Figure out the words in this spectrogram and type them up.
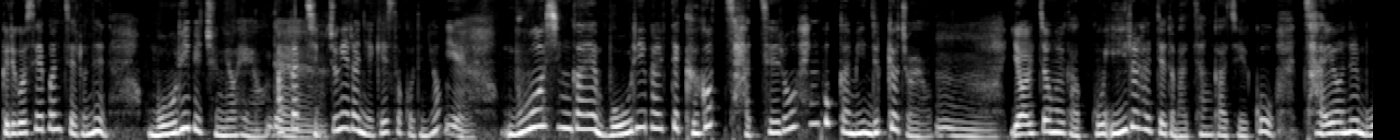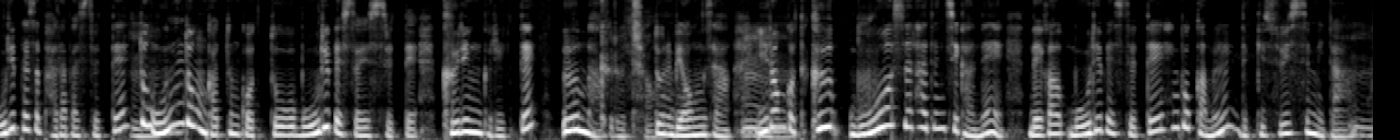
그리고 세 번째로는 몰입이 중요해요. 네. 아까 집중이라는 얘기 했었거든요. 예. 무엇인가에 몰입할 때 그것 자체로 행복감이 느껴져요. 음. 열정을 갖고 일을 할 때도 마찬가지고 자연을 몰입해서 바라 바라봤을 때또 음. 운동 같은 것도 몰입해서 했을 때 그림 그릴 때 음악 그렇죠. 또는 명상 음. 이런 것들 그 무엇을 하든지 간에 내가 몰입했을 때 행복감을 느낄 수 있습니다. 음.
